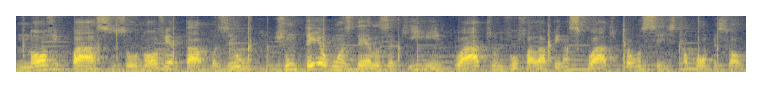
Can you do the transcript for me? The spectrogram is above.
nove passos ou nove etapas. Eu juntei algumas delas aqui em quatro e vou falar apenas quatro para vocês, tá bom, pessoal?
